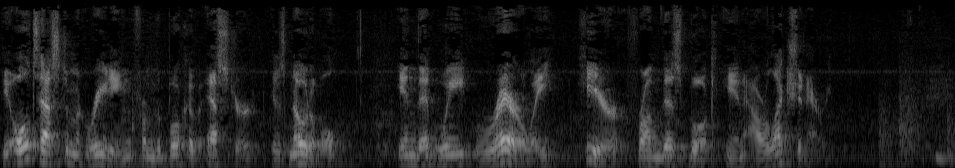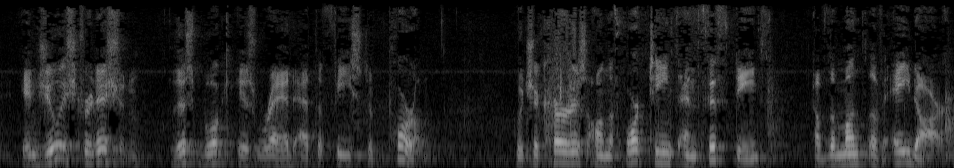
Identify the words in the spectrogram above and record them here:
The Old Testament reading from the book of Esther is notable in that we rarely hear from this book in our lectionary. In Jewish tradition, this book is read at the Feast of Purim, which occurs on the 14th and 15th of the month of Adar.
